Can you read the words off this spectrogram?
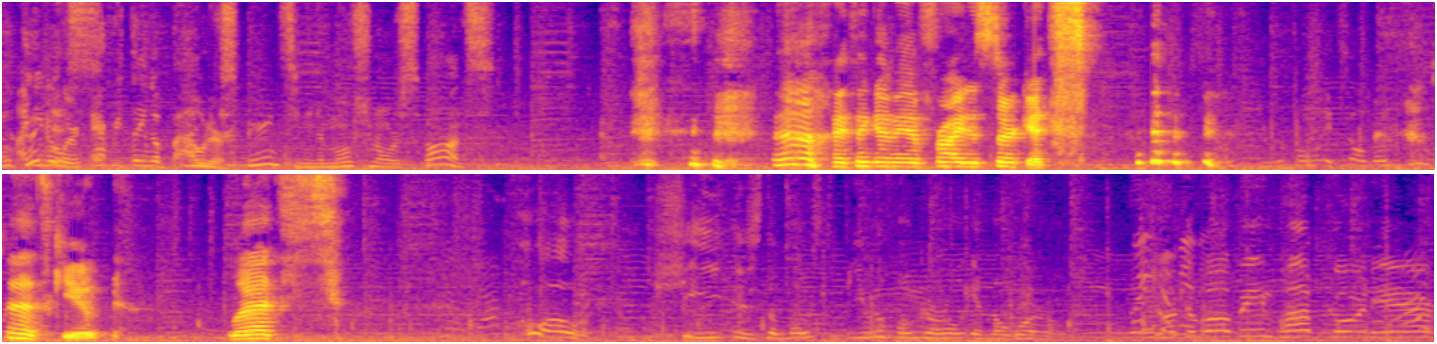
oh, I need to learn goodness. everything I'm about her. experiencing an emotional response. oh, I think I may have fried his circuits. That's cute. Let's. Whoa! She is the most beautiful girl in the world. Chocobo bean popcorn here,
